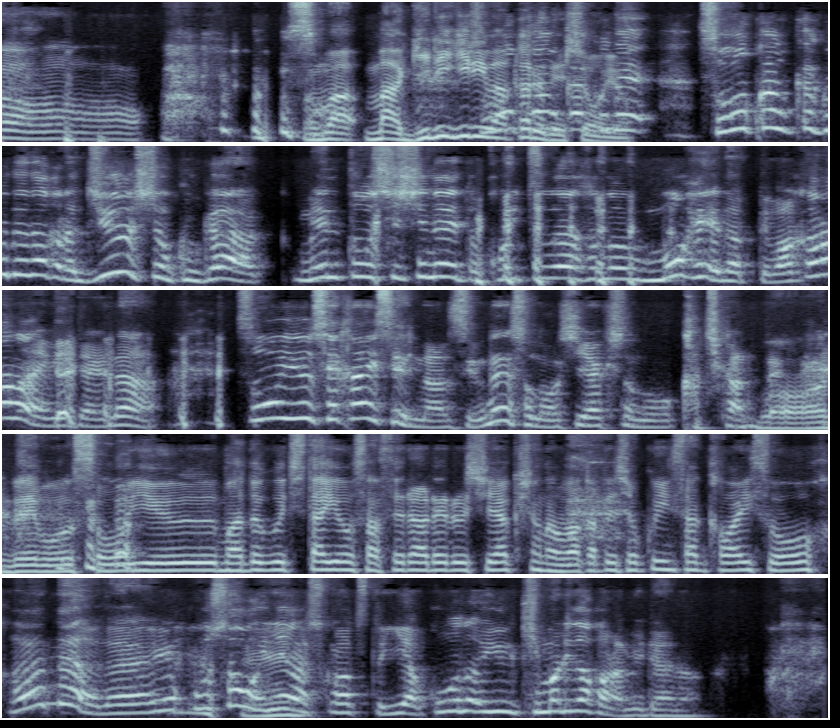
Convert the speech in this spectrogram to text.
まあ、まあ、ギリギリわかるでしょうよ。その感覚で、その感覚で、だから住職が面通ししないと、こいつはその、モヘだってわからないみたいな、そういう世界線なんですよね、その市役所の価値観って。もう、でも、そういう窓口対応させられる市役所の若手職員さんかわいそう。なんだよね。いや、こうした方がいいんじゃないですかつって、いや、こういう決まりだから、みたいな。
